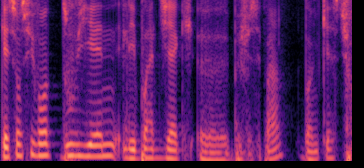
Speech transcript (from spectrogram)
Question suivante d'où viennent les boîtes jack? Euh, ben, Je sais pas. Bonne question.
